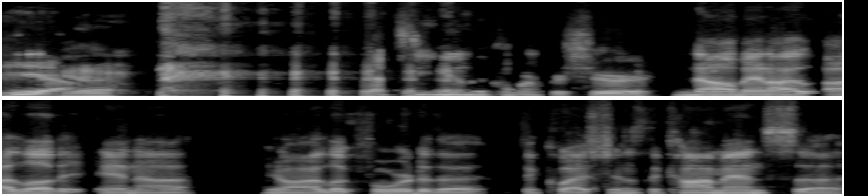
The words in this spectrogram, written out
yeah, yeah, that's a unicorn for sure. No, man, I I love it, and uh, you know, I look forward to the the questions, the comments. Uh,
